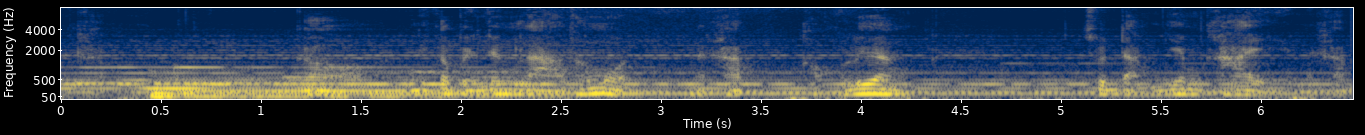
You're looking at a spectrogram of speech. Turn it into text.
นะครับก็นี่ก็เป็นเรื่องราวทั้งหมดนะครับของเรื่องชุดดำเยี่ยมไข้นะครับ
